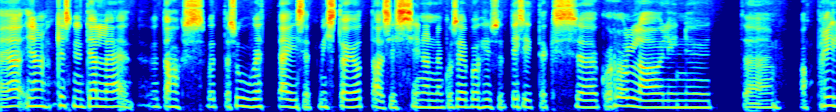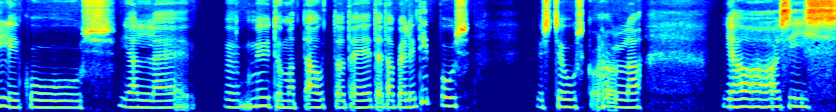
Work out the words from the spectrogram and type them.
ja, ja noh, kes nüüd jälle tahaks võtta suu vett täis, et mis Toyota, siis siin on nagu see põhjus, et esiteks äh, Corolla oli nüüd äh, aprillikuus jälle äh, müüdumate autode edetabeli tipus, just see uus Corolla. ja siis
